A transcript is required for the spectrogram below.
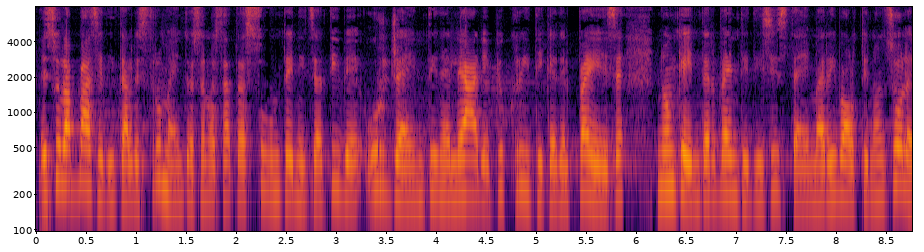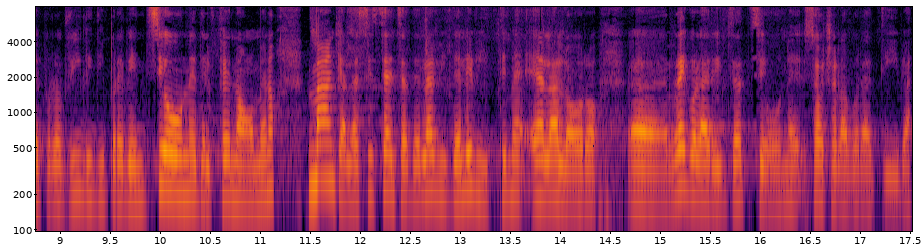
e sulla base di tale tale strumento sono state assunte iniziative urgenti nelle aree più critiche del Paese, nonché interventi di sistema rivolti non solo ai profili di prevenzione del fenomeno, ma anche all'assistenza delle vittime e alla loro eh, regolarizzazione sociolavorativa.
